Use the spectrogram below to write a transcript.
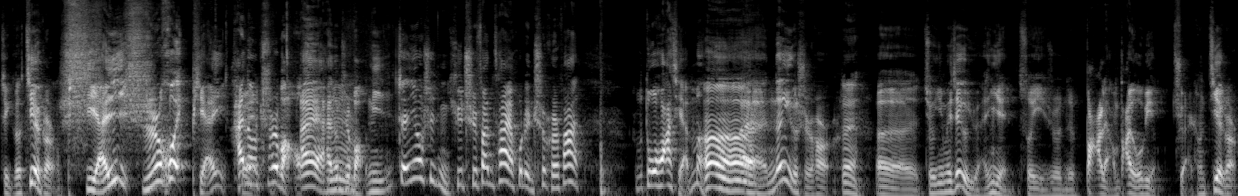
这个桔梗，便宜实惠，便宜，还能吃饱。哎，还能吃饱。你真要是你去吃饭菜或者你吃盒饭，这不多花钱吗？嗯。嗯嗯，哎，那个时候，对，呃，就因为这个原因，所以说这八两大油饼卷上桔梗，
